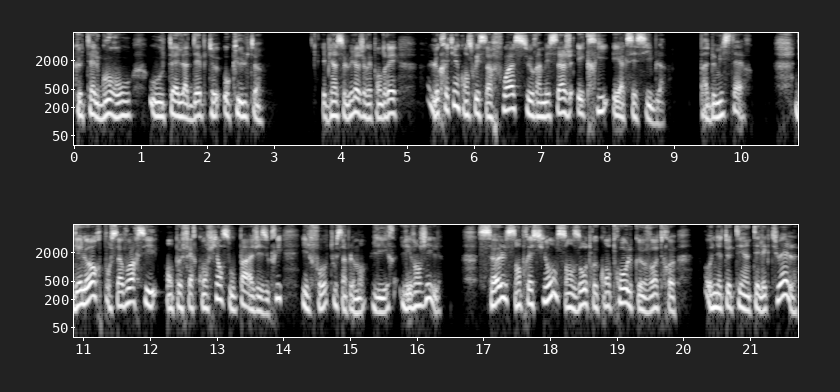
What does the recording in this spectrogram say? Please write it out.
que tel gourou ou tel adepte occulte? Eh bien, celui-là, je répondrai, le chrétien construit sa foi sur un message écrit et accessible. Pas de mystère. Dès lors, pour savoir si on peut faire confiance ou pas à Jésus-Christ, il faut tout simplement lire l'Évangile. Seul, sans pression, sans autre contrôle que votre honnêteté intellectuelle,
